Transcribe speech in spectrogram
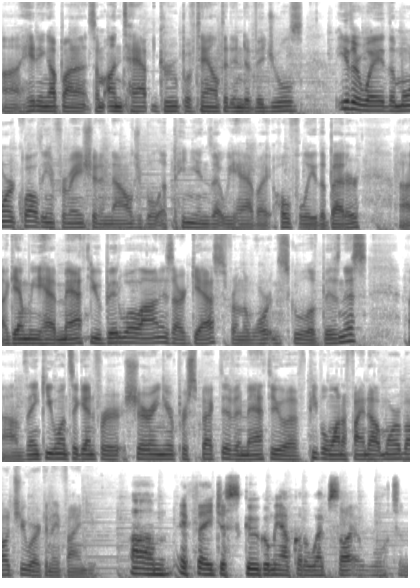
uh, hitting up on a, some untapped group of talented individuals either way, the more quality information and knowledgeable opinions that we have, hopefully, the better. Uh, again, we have Matthew Bidwell on as our guest from the Wharton School of Business. Um, thank you once again for sharing your perspective. And Matthew, if people want to find out more about you, where can they find you? Um, if they just Google me, I've got a website at Wharton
